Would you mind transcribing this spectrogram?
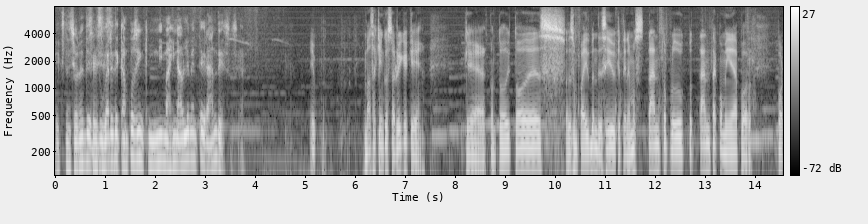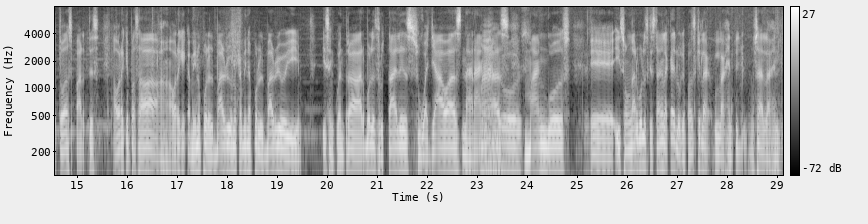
extensiones de Sí, lugares sí. de campos inimaginablemente grandes, o sea. Y más aquí en Costa Rica que, que con todo y todo es, es un país bendecido y que tenemos tanto producto, tanta comida por, por todas partes. Ahora que pasaba, ahora que camino por el barrio, uno camina por el barrio y, y se encuentra árboles frutales, guayabas, naranjas, Mangos. mangos, eh, y son árboles que están en la calle. Lo que pasa es que la, la gente, o sea, la gente,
